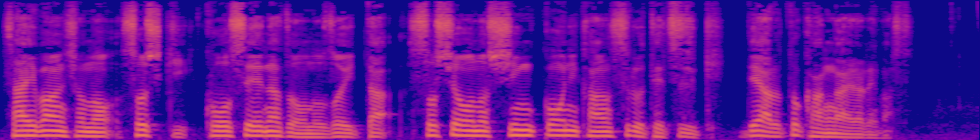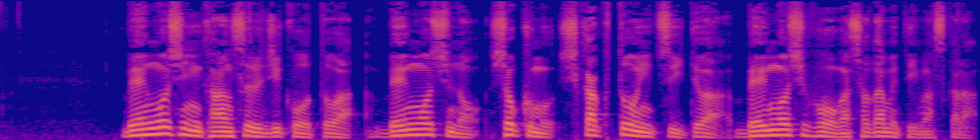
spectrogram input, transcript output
裁判所の組織、構成などを除いた訴訟の進行に関する手続きであると考えられます。弁護士に関する事項とは、弁護士の職務、資格等については、弁護士法が定めていますから、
